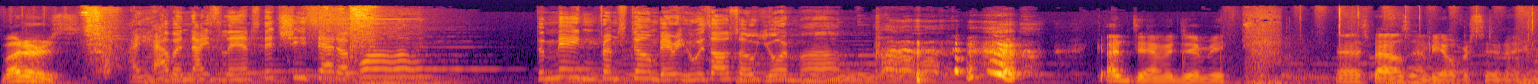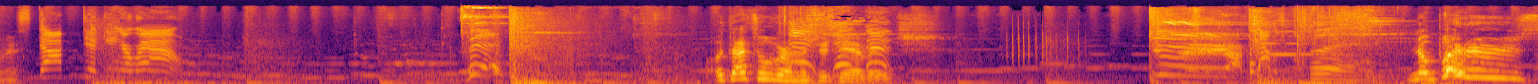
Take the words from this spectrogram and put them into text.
Butters. I have a nice lance that she set up on. The maiden from Stoneberry, who is also your mom. God damn it, Jimmy. Nah, this battle's gonna be over soon anyway. Stop dicking around. Oh, that's over 100 damage. No, Butters!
